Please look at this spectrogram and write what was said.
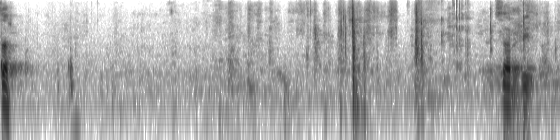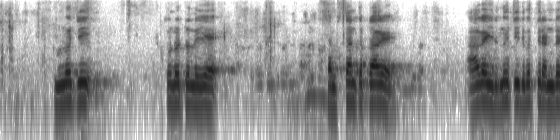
സർ. സർ മുന്നൂറ്റി തൊണ്ണൂറ്റൊന്ന് എ സംസ്ഥാനത്തൊട്ടാകെ ആകെ ഇരുന്നൂറ്റി ഇരുപത്തിരണ്ട്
